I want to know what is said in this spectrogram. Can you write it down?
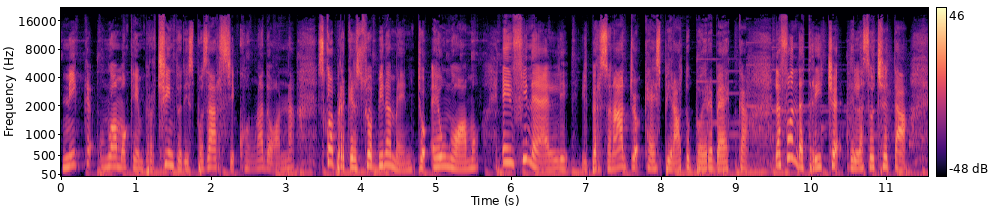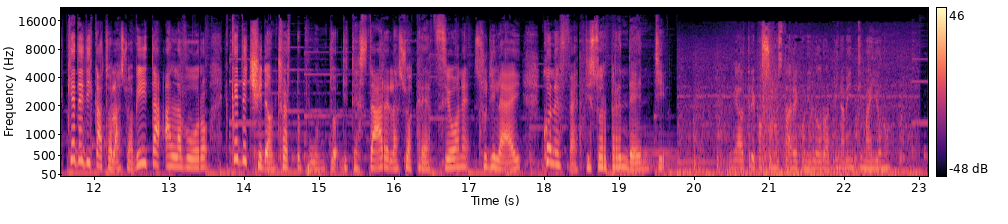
Nick, un uomo che è in procinto di sposarsi con una donna, scopre che il suo abbinamento è un uomo e infine Ellie, il personaggio che ha ispirato poi Rebecca, la fondatrice della società che ha dedicato la sua vita al lavoro e che decide a un certo punto di testare la sua creazione su di lei con effetti sorprendenti. Gli altri possono stare con i loro abbinamenti ma io no.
